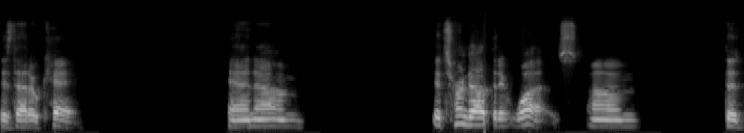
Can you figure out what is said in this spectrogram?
is that okay? And um, it turned out that it was. Um, the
